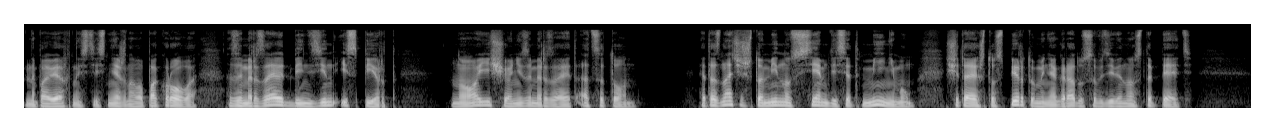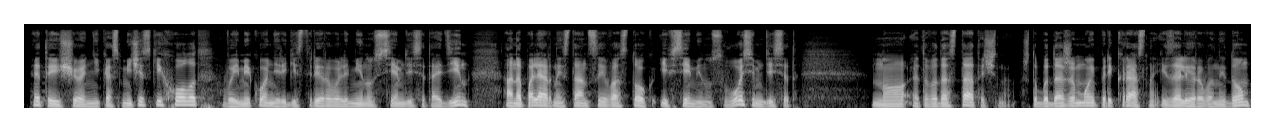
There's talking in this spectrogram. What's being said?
на поверхности снежного покрова, замерзают бензин и спирт, но еще не замерзает ацетон. Это значит, что минус 70 минимум, считая, что спирт у меня градусов 95. Это еще не космический холод, в Эмиконе регистрировали минус 71, а на полярной станции «Восток» и все минус 80 — но этого достаточно, чтобы даже мой прекрасно изолированный дом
